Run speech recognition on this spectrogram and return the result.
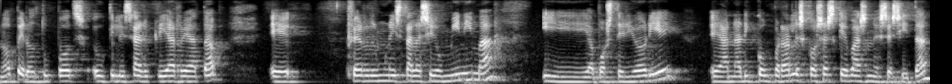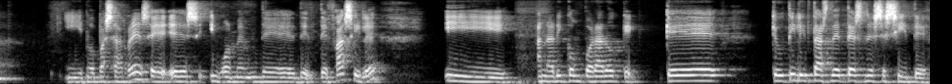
no? però tu pots utilitzar Create React App, eh, fer una instal·lació mínima i a posteriori anar i comprar les coses que vas necessitant. I no passa res, eh, és igualment de, de, de fàcil, eh? I anar i comparar-ho, què, què, què utilitats de test necessite,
